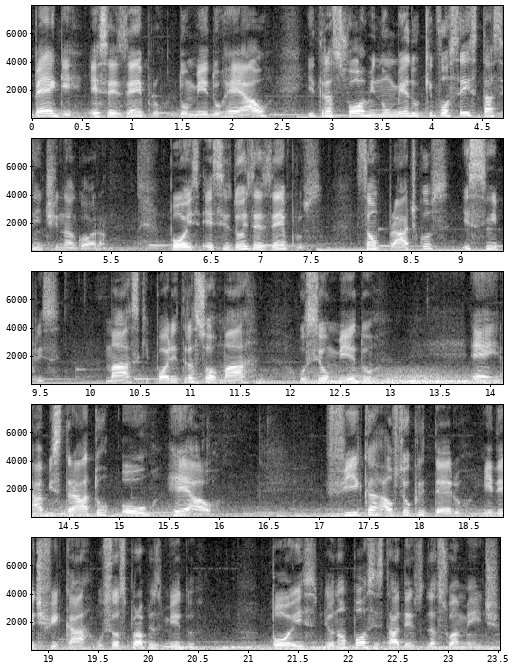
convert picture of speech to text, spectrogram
Pegue esse exemplo do medo real e transforme no medo que você está sentindo agora. Pois esses dois exemplos são práticos e simples, mas que pode transformar o seu medo em abstrato ou real. Fica ao seu critério identificar os seus próprios medos, pois eu não posso estar dentro da sua mente,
